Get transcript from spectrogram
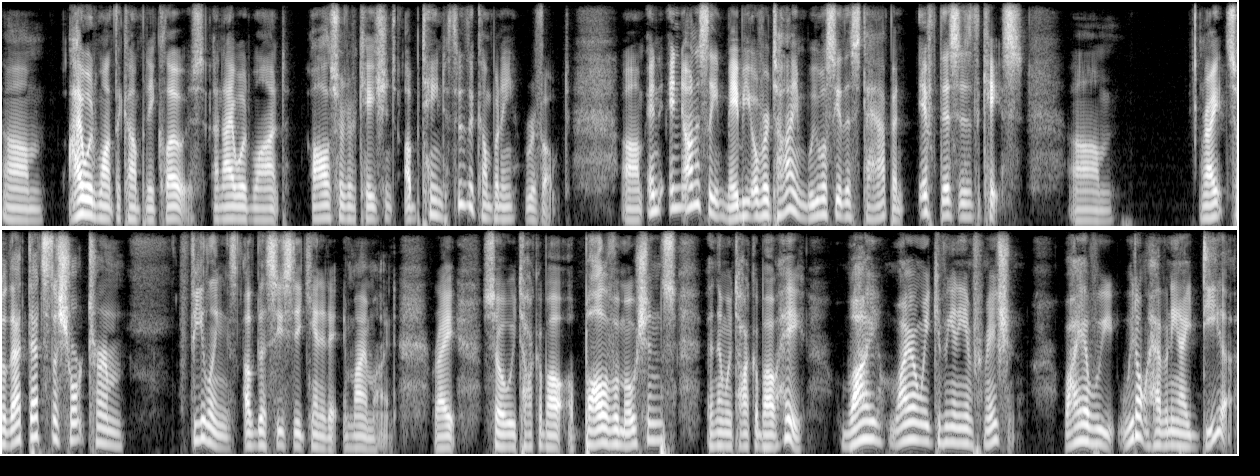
um, I would want the company closed and I would want all certifications obtained through the company revoked. Um, and, and, honestly, maybe over time we will see this to happen if this is the case. Um, right? So that that's the short-term feelings of the CCD candidate in my mind, right? So we talk about a ball of emotions, and then we talk about, hey, why why aren't we giving any information? Why have we we don't have any idea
